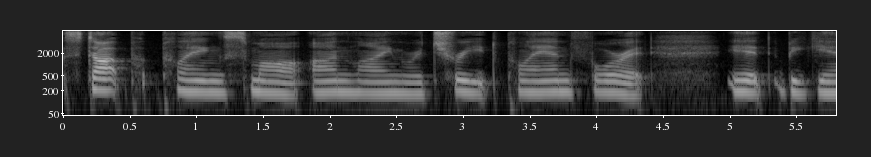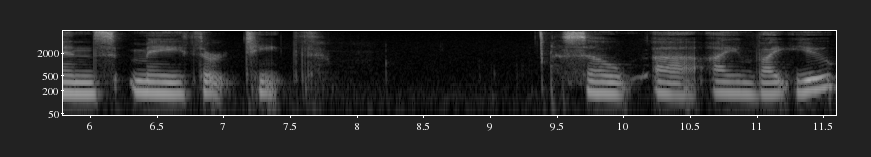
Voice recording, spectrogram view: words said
Stop Playing Small online retreat. Plan for it. It begins May 13th. So uh, I invite you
